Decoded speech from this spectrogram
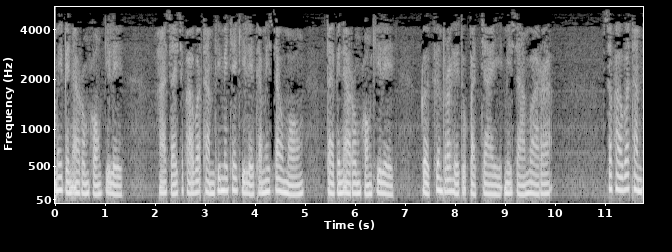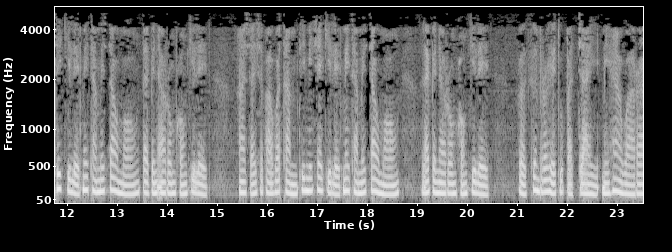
ไม่เป็นอารมณ์ของกิเลส อาศัยสภาวธรรมที่ไม่ใช่กิเลสทำให้เศร้าหมอง แต่เป็นอารมณ์ของกิเลส เกิดขึ้นเพราะเหตุปัจจัยมีสามวาระ สภาวธรรมที่กิเลสไม่ทำให้เศร้าหมอง แต่เป็นอารมณ์ของกิเลส อาศัยสภาวธรรมที่ไม่ใช่กิเลสไม่ทำให้เศร้าหมอง และเป็นอารมณ์ของกิเลส เกิดขึ้นเพราะเหตุปัจจัยมีห้าวาระ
